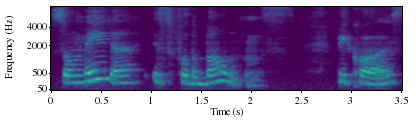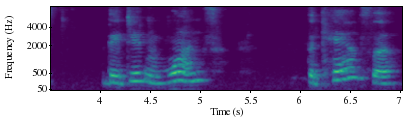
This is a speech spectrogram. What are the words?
Zometa is for the bones because they didn't want the cancer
